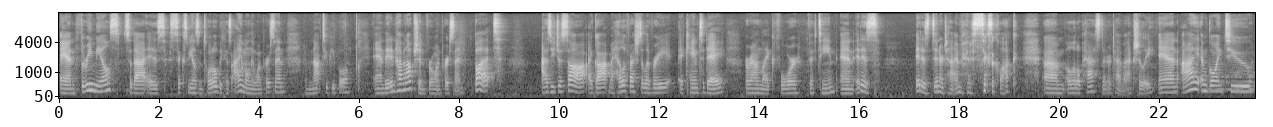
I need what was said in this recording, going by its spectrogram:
and three meals. So that is six meals in total because I am only one person. I'm not two people and they didn't have an option for one person. But as you just saw, I got my HelloFresh delivery. It came today around like 4.15 and it is it is dinner time. It is six o'clock, um, a little past dinner time actually. And I am going to,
